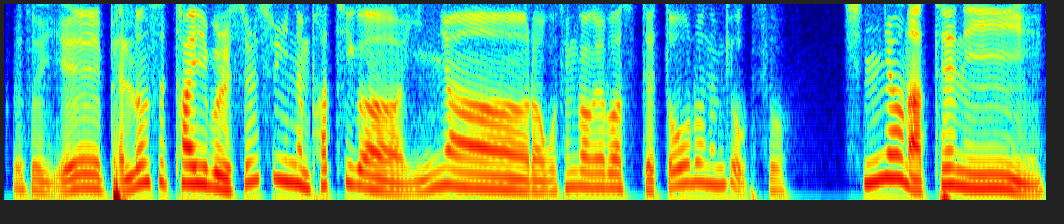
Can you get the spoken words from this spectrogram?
그래서 얘 밸런스 타입을 쓸 수 있는 파티가 있냐라고 생각해봤을 때 떠오르는 게 없어. 신년 아텐이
